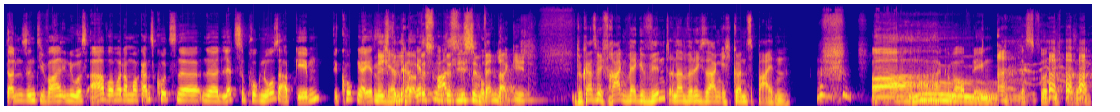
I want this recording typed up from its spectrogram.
Dann sind die Wahlen in den USA. Wollen wir dann noch ganz kurz eine, eine letzte Prognose abgeben? Wir gucken ja jetzt. Nee, ich will Ja, lieber kannst- wissen, jetzt bis wie es dem warten, Wendler geht. du kannst mich fragen, wer gewinnt, und dann würde ich sagen, ich gönn's beiden. Ah, können wir auflegen. Das wird nicht besser.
